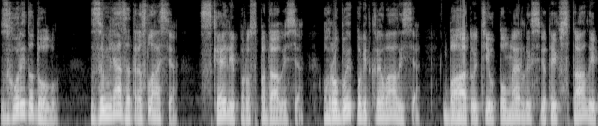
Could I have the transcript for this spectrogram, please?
згори додолу. Земля затряслася, скелі порозпадалися, гроби повідкривалися, багато тіл померлих святих встали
